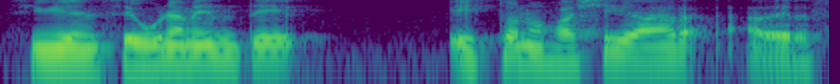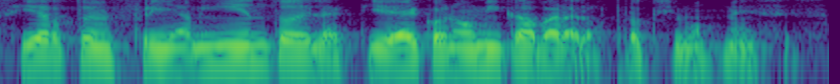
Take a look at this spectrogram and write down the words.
Si bien seguramente esto nos va a llegar a ver cierto enfriamiento de la actividad económica para los próximos meses.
